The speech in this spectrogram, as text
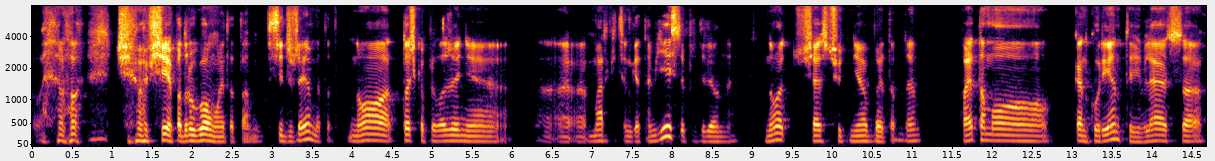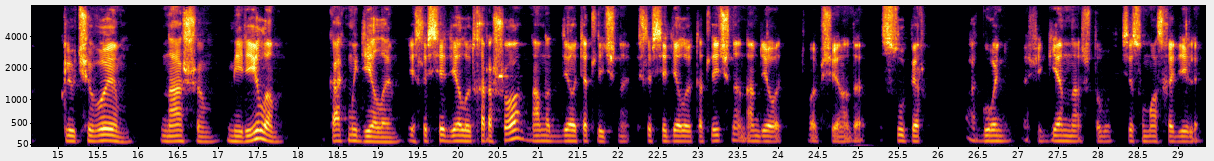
вообще по-другому это там CGM этот. Но точка приложения э, э, маркетинга там есть определенная. Но сейчас чуть не об этом, да. Поэтому конкуренты являются ключевым нашим мерилом как мы делаем. Если все делают хорошо, нам надо делать отлично. Если все делают отлично, нам делать вообще надо супер, огонь, офигенно, чтобы все с ума сходили.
